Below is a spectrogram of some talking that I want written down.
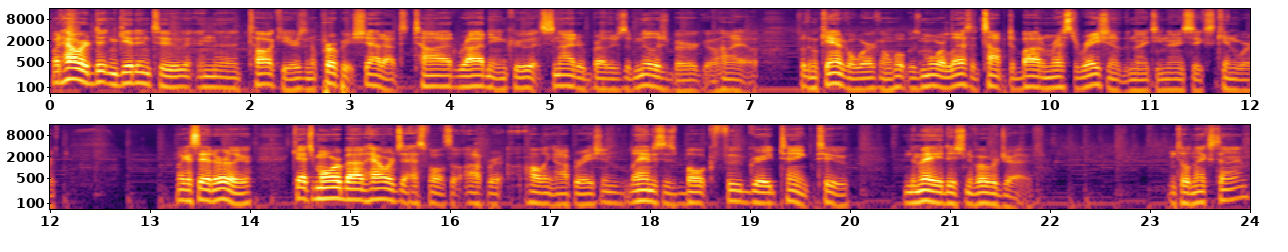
What Howard didn't get into in the talk here is an appropriate shout out to Todd, Rodney, and crew at Snyder Brothers of Millersburg, Ohio, for the mechanical work on what was more or less a top to bottom restoration of the 1996 Kenworth. Like I said earlier, catch more about Howard's asphalt hauling operation, Landis's bulk food grade tank, too, in the May edition of Overdrive. Until next time,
